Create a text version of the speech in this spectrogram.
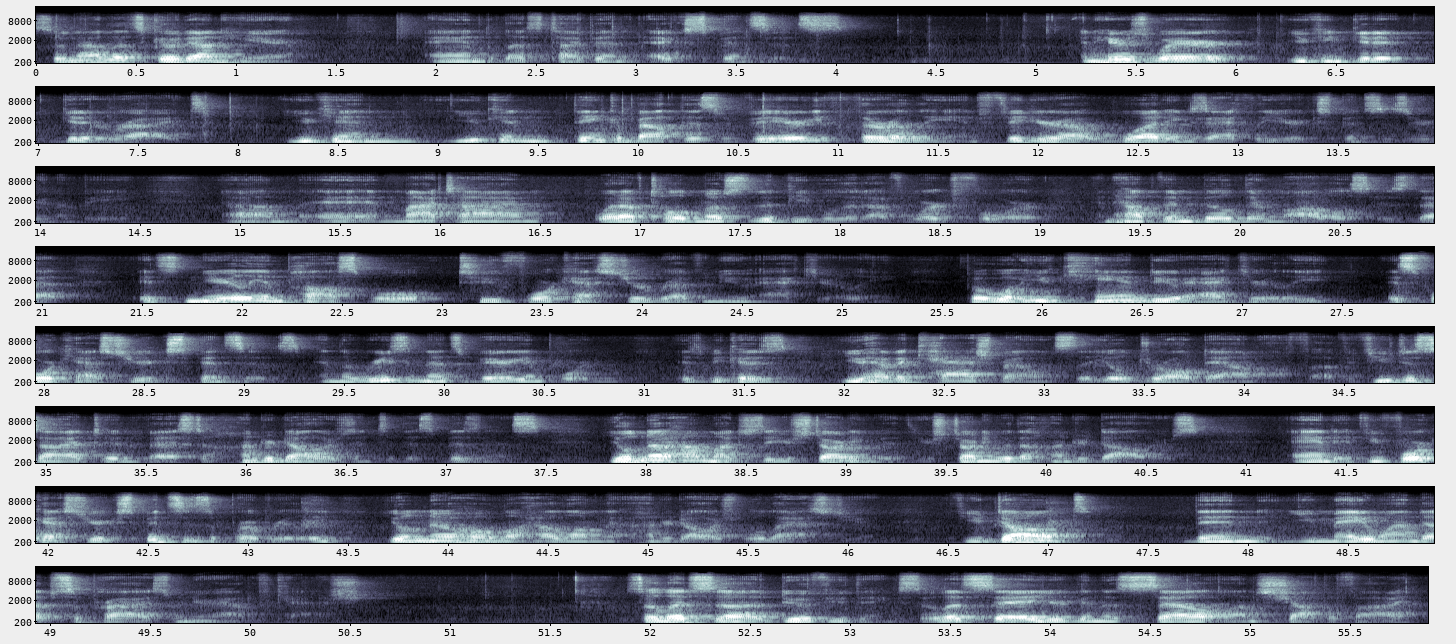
So now let's go down here and let's type in expenses. And here's where you can get it get it right. You can you can think about this very thoroughly and figure out what exactly your expenses are going to be. Um, and my time, what I've told most of the people that I've worked for and helped them build their models is that it's nearly impossible to forecast your revenue accurately. But what you can do accurately is forecast your expenses. And the reason that's very important is because you have a cash balance that you'll draw down off of. If you decide to invest $100 into this business, you'll know how much that you're starting with. You're starting with $100. And if you forecast your expenses appropriately, you'll know how long, how long that $100 will last you. If you don't, then you may wind up surprised when you're out of cash. So let's uh, do a few things. So let's say you're going to sell on Shopify.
